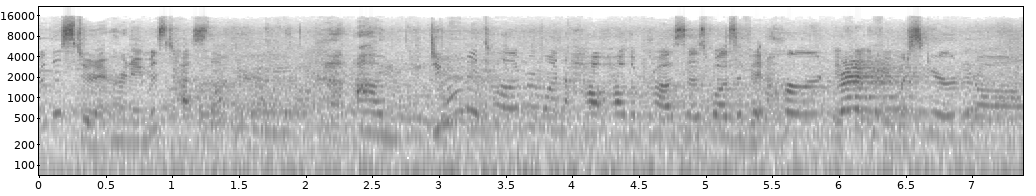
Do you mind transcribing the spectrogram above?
You're the student. Her name is Tesla. Um, do you want to tell everyone how, how the process was? If it hurt, if, if you were scared at all?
